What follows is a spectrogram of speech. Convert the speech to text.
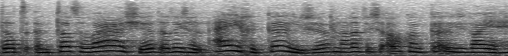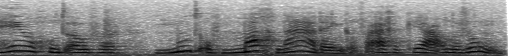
dat een tatoeage, dat is een eigen keuze, maar dat is ook een keuze waar je heel goed over moet of mag nadenken. Of eigenlijk ja, andersom.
